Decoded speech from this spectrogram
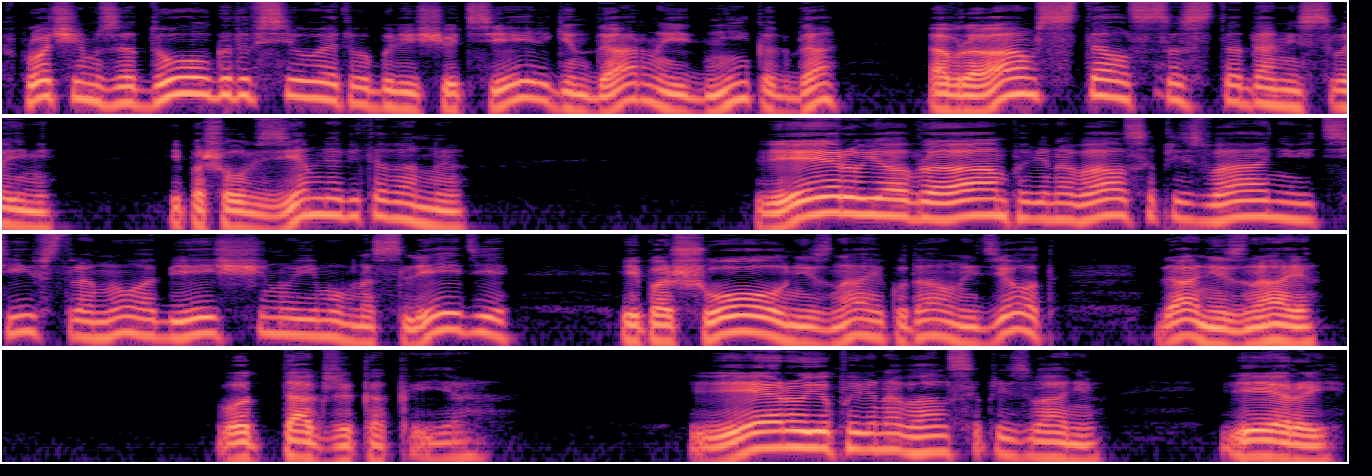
Впрочем, задолго до всего этого были еще те легендарные дни, когда Авраам встал со стадами своими и пошел в землю обетованную. Верую Авраам повиновался призванию идти в страну, обещанную ему в наследие, и пошел, не зная, куда он идет, да, не зная. Вот так же, как и я. Верую повиновался призванию, верой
